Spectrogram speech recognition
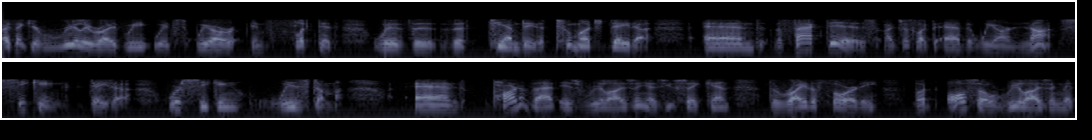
I think you're really right. We we we are inflicted with the the TMD, the too much data, and the fact is, I'd just like to add that we are not seeking data. We're seeking wisdom, and part of that is realizing, as you say, Ken, the right authority, but also realizing that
